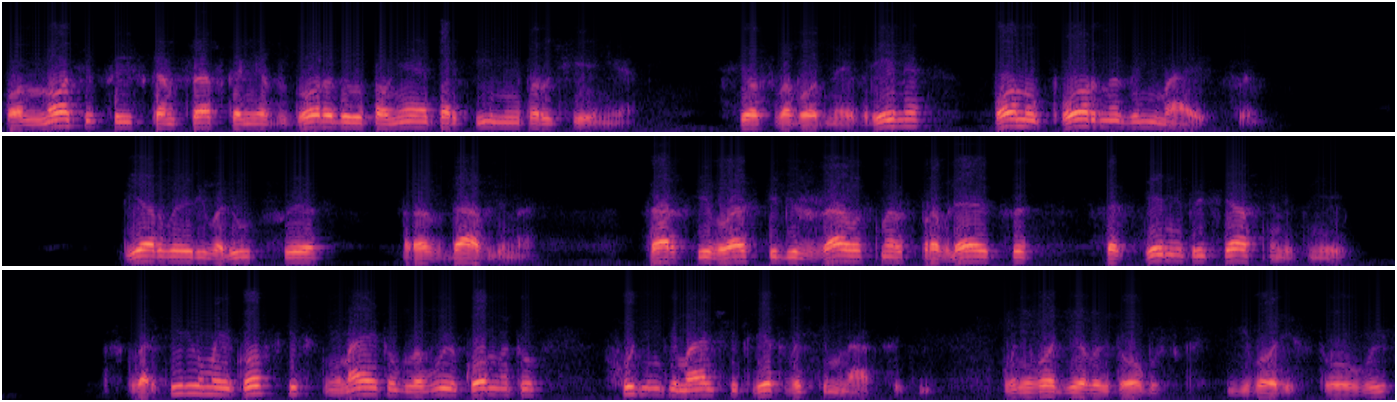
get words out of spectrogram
он носится из конца в конец города, выполняя партийные поручения. Все свободное время он упорно занимается. Первая революция раздавлена. Царские власти безжалостно расправляются со всеми причастными к ней. В квартире у Маяковских снимает угловую комнату худенький мальчик лет 18. У него делают обыск, его арестовывают.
